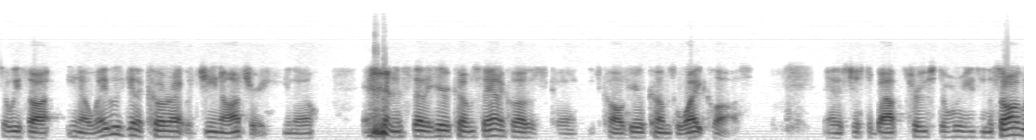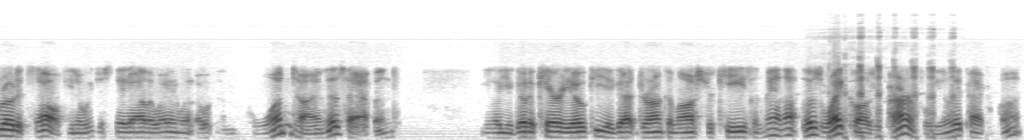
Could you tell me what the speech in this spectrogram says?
so we thought, you know, maybe we get a co-write with Gene Autry, you know, and instead of "Here Comes Santa Claus," it's called, it's called "Here Comes White Claus," and it's just about true stories. And the song wrote itself. You know, we just stayed out of the way and went. Oh, and one time this happened. You know, you go to karaoke, you got drunk and lost your keys, and man, that, those White Claws are powerful. You know, they pack a punch.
